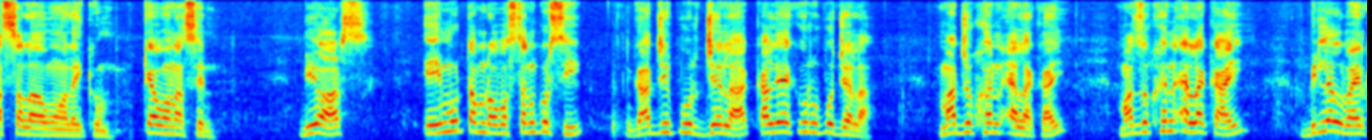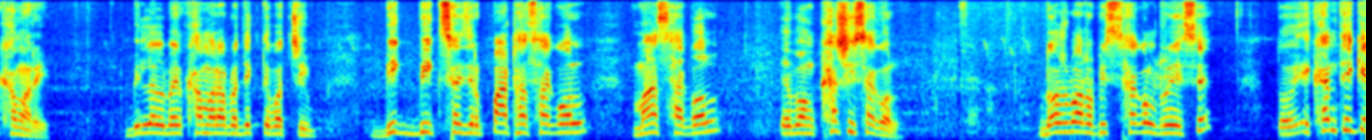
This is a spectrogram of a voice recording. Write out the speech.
আসসালামু আলাইকুম। কেমন আছেন? বিওয়ার্স এই মুহূর্তে আমরা অবস্থান করছি গাজীপুর জেলা, কালিয়াকুর উপজেলা মাজুখান এলাকায়। মাজুখান এলাকায় বিল্লাল ভাইয়ের খামারে। বিল্লাল ভাইয়ের খামারে আমরা দেখতে পাচ্ছি বিগ বিগ সাইজের পাঠা ছাগল, মা ছাগল এবং খাসি ছাগল। দশ বারো পিস ছাগল রয়েছে। তো এখান থেকে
